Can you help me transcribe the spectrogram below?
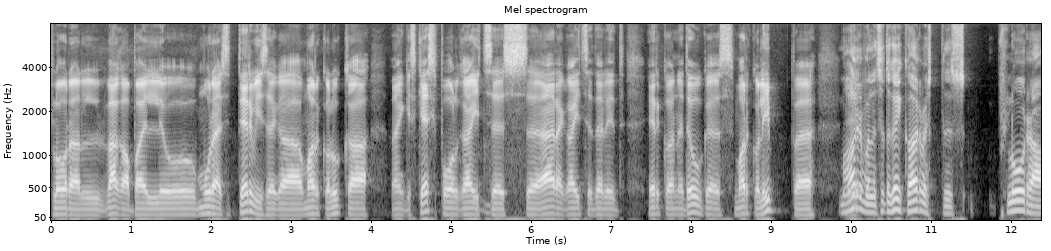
Floral väga palju muresid tervisega, Marko Luka mängis keskpoolkaitses, äärekaitsjad olid Erko-Anne Tõuges, Marko Lipp, Äh, ma arvan, et seda kõike arvestades Flora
